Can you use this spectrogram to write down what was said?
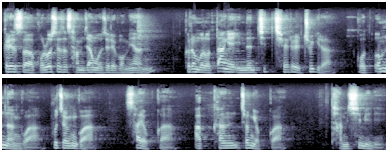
그래서 골로새서 3장 5절에 보면 그러므로 땅에 있는 지체를 죽이라 곧 음란과 부정과 사욕과 악한 정욕과 탐심이니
